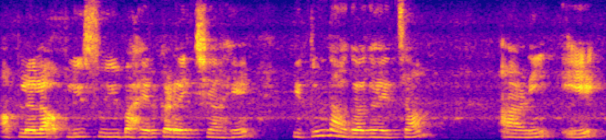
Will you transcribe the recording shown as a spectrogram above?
आपल्याला आपली सुई बाहेर काढायची आहे. इथून धागा घ्यायचा. आणि एक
